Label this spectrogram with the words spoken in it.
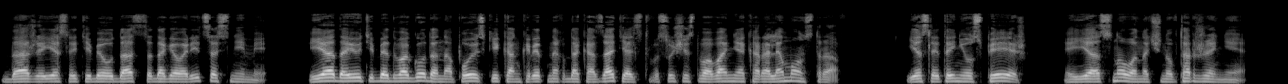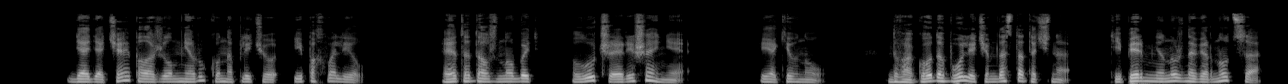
Даже если тебе удастся договориться с ними, я даю тебе два года на поиски конкретных доказательств существования короля монстров. Если ты не успеешь, я снова начну вторжение». Дядя Чай положил мне руку на плечо и похвалил. «Это должно быть лучшее решение». Я кивнул. Два года более чем достаточно. Теперь мне нужно вернуться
